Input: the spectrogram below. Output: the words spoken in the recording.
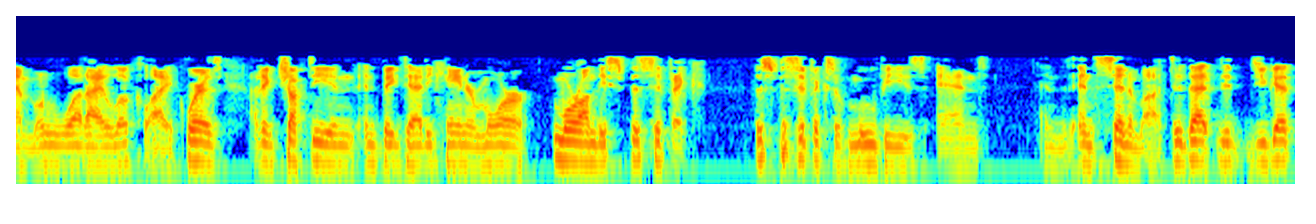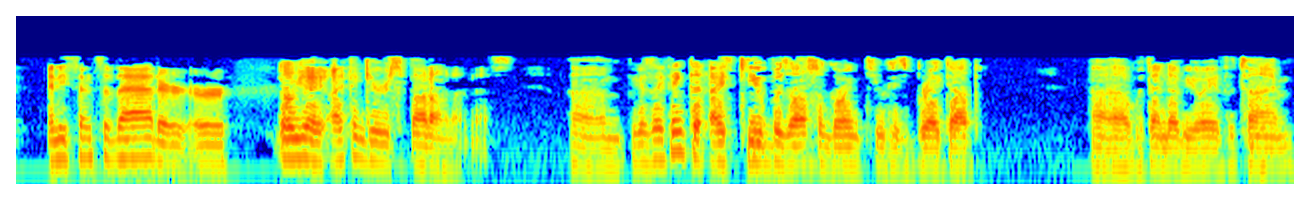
am and what I look like. Whereas I think Chuck D and, and Big Daddy Kane are more more on the specific the specifics of movies and and and cinema. Did that did you get any sense of that or, or Oh yeah, I think you're spot on on this. Um, because I think that Ice Cube was also going through his breakup uh, with NWA at the time,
